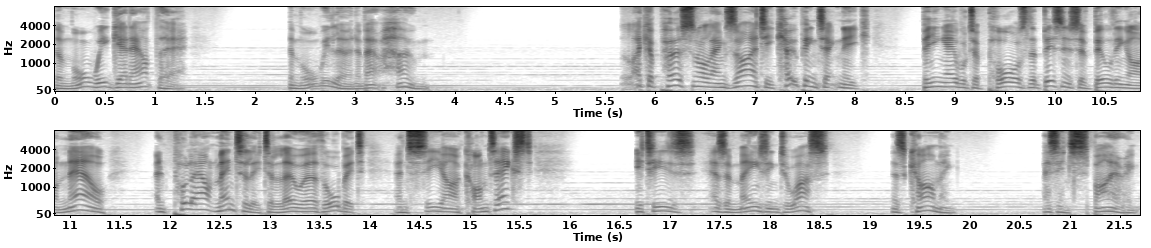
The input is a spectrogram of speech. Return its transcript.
the more we get out there, the more we learn about home. Like a personal anxiety coping technique, being able to pause the business of building our now and pull out mentally to low Earth orbit and see our context, it is as amazing to us, as calming, as inspiring,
